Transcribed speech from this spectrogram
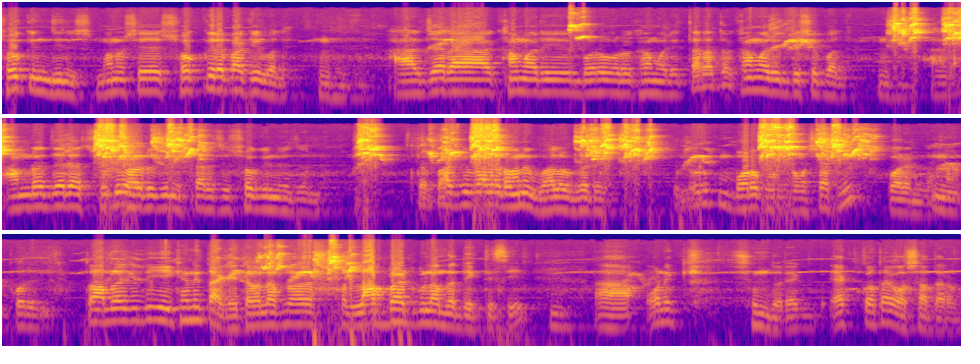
শৌখিন জিনিস। মানুষের শখ করে পাখি বলে আর যারা খামারি বড় বড় খামারি তারা তো খামারির দেশে পালে। আর আমরা যারা ছোটো হাঁটু জিনিস তারা হচ্ছে শৌখিনের জন্য। তো পাখি পালাটা অনেক ভালো বেড়ে ওরকম বড় কোনো সমস্যা আপনি পড়েন না। না পড়ি না। তো আমরা যদি এখানে তাকাই তাহলে আপনার লাভ বার্ডগুলো আমরা দেখতেছি। অনেক সুন্দর এক এক কথায় অসাধারণ।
